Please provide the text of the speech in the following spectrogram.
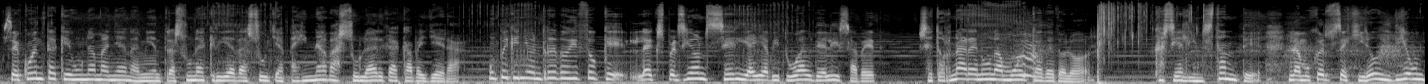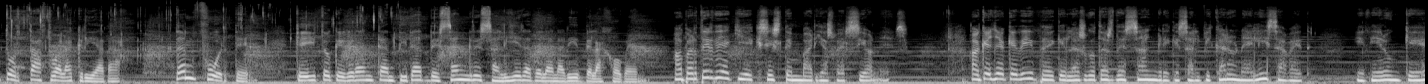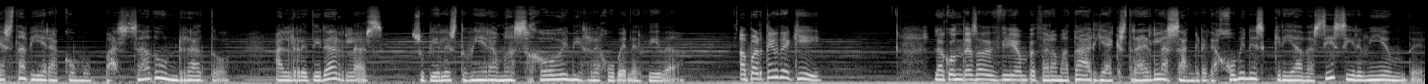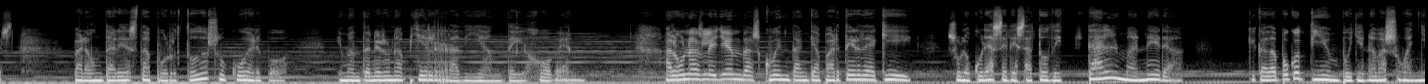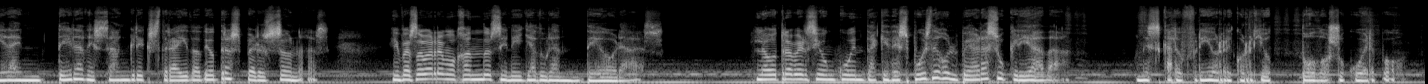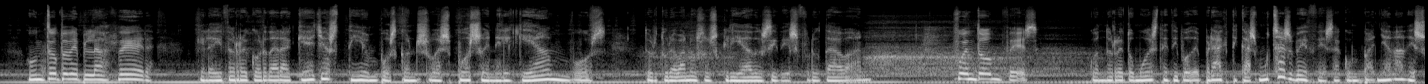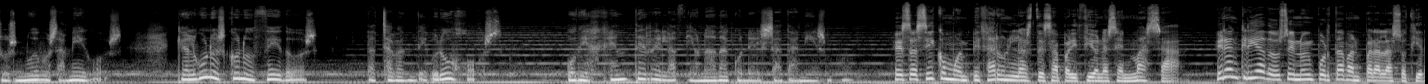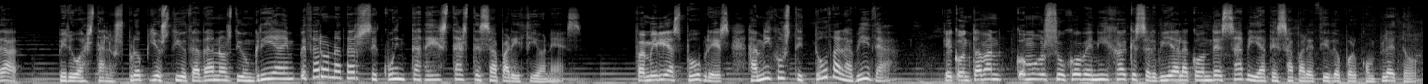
Se cuenta que una mañana mientras una criada suya peinaba su larga cabellera, un pequeño enredo hizo que la expresión seria y habitual de Elizabeth se tornara en una mueca de dolor. Casi al instante, la mujer se giró y dio un tortazo a la criada, tan fuerte que hizo que gran cantidad de sangre saliera de la nariz de la joven. A partir de aquí existen varias versiones. Aquella que dice que las gotas de sangre que salpicaron a Elizabeth hicieron que ésta viera como pasado un rato, al retirarlas, su piel estuviera más joven y rejuvenecida. A partir de aquí, la condesa decidió empezar a matar y a extraer la sangre de jóvenes criadas y sirvientes para untar esta por todo su cuerpo y mantener una piel radiante y joven. Algunas leyendas cuentan que a partir de aquí su locura se desató de tal manera que cada poco tiempo llenaba su bañera entera de sangre extraída de otras personas y pasaba remojándose en ella durante horas. La otra versión cuenta que después de golpear a su criada, un escalofrío recorrió todo su cuerpo, un tote de placer que le hizo recordar aquellos tiempos con su esposo en el que ambos torturaban a sus criados y disfrutaban. Fue entonces cuando retomó este tipo de prácticas, muchas veces acompañada de sus nuevos amigos, que algunos conocidos tachaban de brujos o de gente relacionada con el satanismo. Es así como empezaron las desapariciones en masa. Eran criados y no importaban para la sociedad, pero hasta los propios ciudadanos de Hungría empezaron a darse cuenta de estas desapariciones. Familias pobres, amigos de toda la vida, que contaban cómo su joven hija que servía a la condesa había desaparecido por completo.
